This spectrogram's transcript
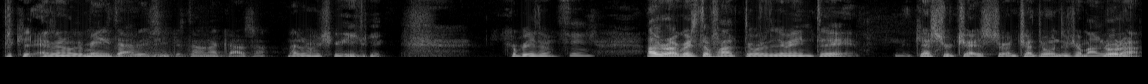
perché erano militari sì che stavano a casa, ma erano civili, capito? Sì. Allora, questo fatto praticamente, che è successo? A un certo punto dice, ma allora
